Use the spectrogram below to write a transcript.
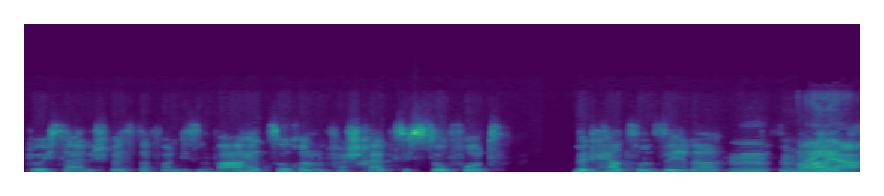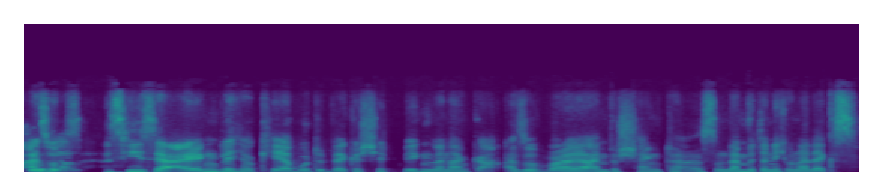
durch seine Schwester von diesen Wahrheitssuchern und verschreibt sich sofort mit Herz und Seele Mm, Naja, also es, es hieß ja eigentlich, okay, er wurde weggeschickt wegen seiner, Ga also weil er ein Beschenkter ist und damit er nicht unter Lex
